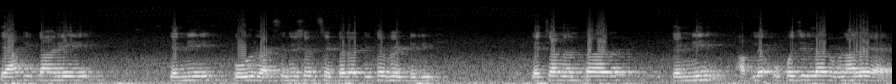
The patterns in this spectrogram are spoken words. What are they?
त्या ठिकाणी त्यांनी कोविड वॅक्सिनेशन सेंटर आहे तिथे भेट दिली. त्याच्यानंतर त्यांनी आपल्या उपजिल्हा रुग्णालय आहे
